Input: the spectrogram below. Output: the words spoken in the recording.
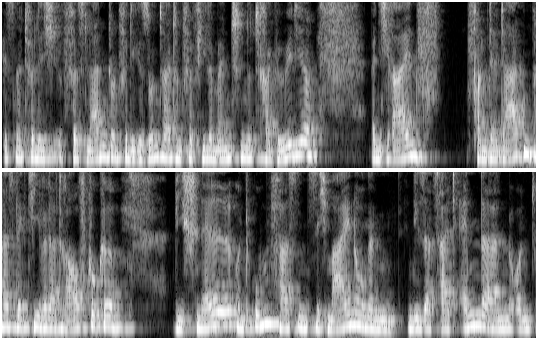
ist natürlich fürs Land und für die Gesundheit und für viele Menschen eine Tragödie. Wenn ich rein von der Datenperspektive da drauf gucke, wie schnell und umfassend sich Meinungen in dieser Zeit ändern und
